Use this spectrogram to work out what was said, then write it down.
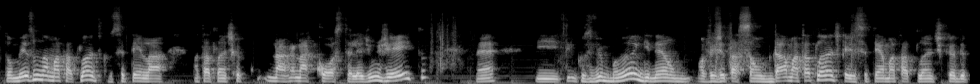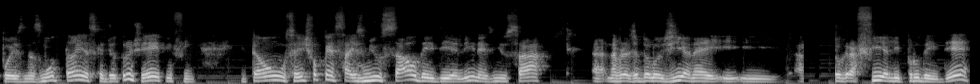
Então, mesmo na Mata Atlântica, você tem lá Mata Atlântica na, na costa, ela é de um jeito, né? E inclusive mangue, né? Uma vegetação da Mata Atlântica. Aí você tem a Mata Atlântica depois nas montanhas, que é de outro jeito, enfim. Então, se a gente for pensar, esmiuçar o D&D ali, né? Esmiuçar, ah, na verdade, a biologia, né? E, e a geografia ali para o D&D,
